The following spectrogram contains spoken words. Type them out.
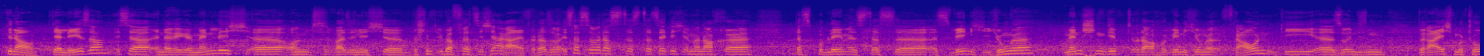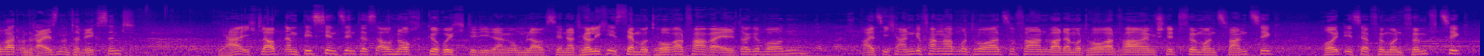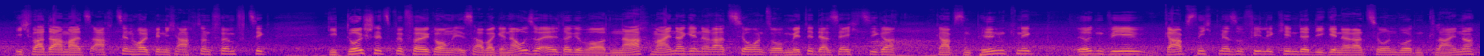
Genau, der Leser ist ja in der Regel männlich äh, und, weiß ich nicht, äh, bestimmt über 40 Jahre alt oder so. Ist das so, dass das tatsächlich immer noch äh, das Problem ist, dass äh, es wenig junge Menschen gibt oder auch wenig junge Frauen, die äh, so in diesem Bereich Motorrad und Reisen unterwegs sind? Ja, ich glaube, ein bisschen sind das auch noch Gerüchte, die da im Umlauf sind. Natürlich ist der Motorradfahrer älter geworden. Als ich angefangen habe, Motorrad zu fahren, war der Motorradfahrer im Schnitt 25. Heute ist er 55. Ich war damals 18, heute bin ich 58. Die Durchschnittsbevölkerung ist aber genauso älter geworden. Nach meiner Generation, so Mitte der 60er, gab es einen Pillenknick. Irgendwie gab es nicht mehr so viele Kinder, die Generationen wurden kleiner.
